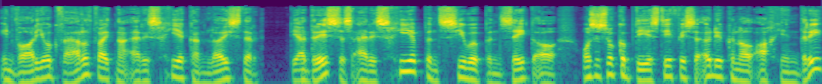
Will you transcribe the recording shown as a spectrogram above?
en waar jy ook wêreldwyd na RSG kan luister. Die adres is rsg.co.za. Ons is ook op DStv se audiokanaal 813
